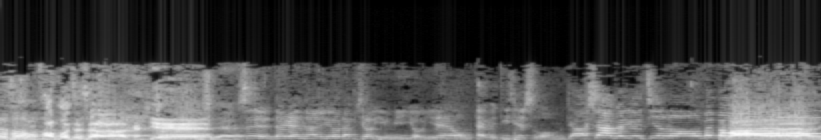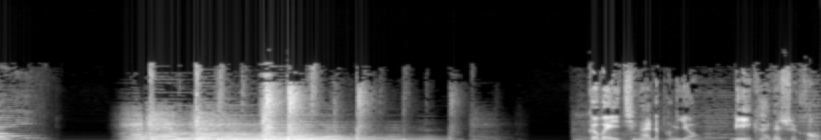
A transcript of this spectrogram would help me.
多支持我们华播政策，感谢。谢谢。是，当然呢，YOYO Live Show 与民有约，我们台北地检署，我们就要下个月见喽，拜拜。拜拜。各位亲爱的朋友，离开的时候。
